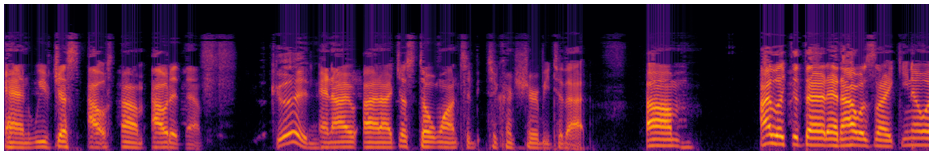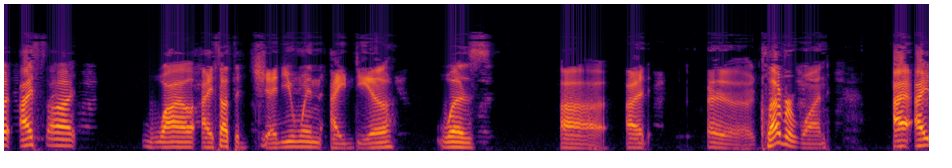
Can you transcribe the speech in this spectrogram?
and we've just out, um, outed them Good. and I and I just don't want to to contribute to that. Um, I looked at that and I was like, you know what? I thought while I thought the genuine idea was uh a, a clever one, I, I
